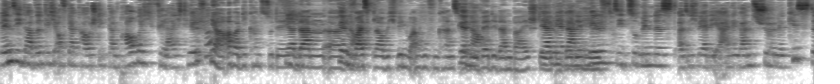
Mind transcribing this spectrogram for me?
Wenn sie da wirklich auf der Couch liegt, dann brauche ich vielleicht Hilfe. Ja, aber die kannst du dir ja Die- dann, äh, genau. du weißt, glaube ich, wen du anrufen kannst, wer, Genau. dir, wer dir dann beisteht der mir wer dann hilft, hilft. sie zumindest, also ich werde ihr eine ganz schöne Kiste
